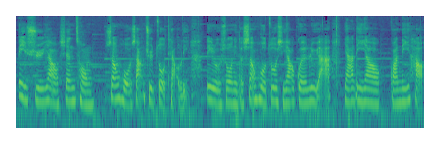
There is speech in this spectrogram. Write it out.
必须要先从生活上去做调理，例如说你的生活作息要规律啊，压力要管理好，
